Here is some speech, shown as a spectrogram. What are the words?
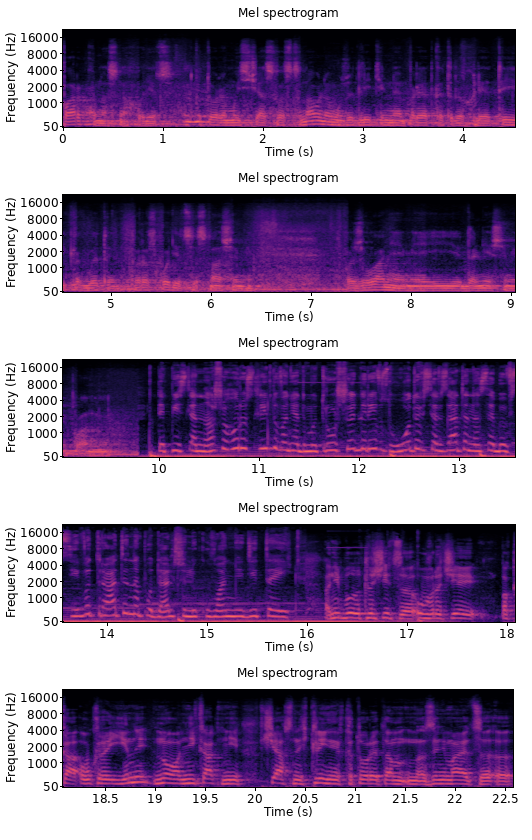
парк у нас находится, который мы сейчас восстанавливаем уже длительное порядка трех лет, и как бы это расходится с нашими пожеланиями и дальнейшими планами. Та після нашого розслідування Дмитро Шидерів згодився взяти на себе всі витрати на подальше лікування дітей. Они будут лечиться у врачей пока Украины, но никак не в частных клиниках, которые там м, занимаются э,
